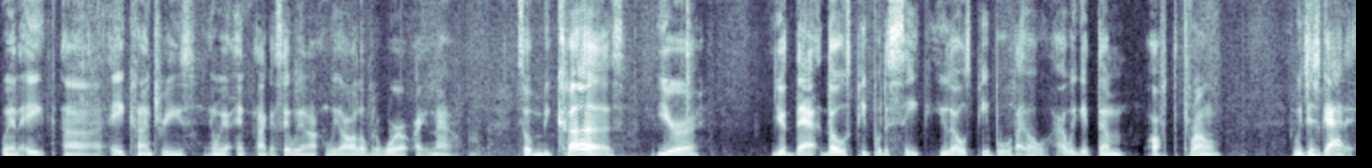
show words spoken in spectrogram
We're in eight uh, eight countries, and we are in, like I said, we're we all over the world right now. So because you're you're that those people to seek, you those people like, oh, how we get them off the throne? We just got it,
